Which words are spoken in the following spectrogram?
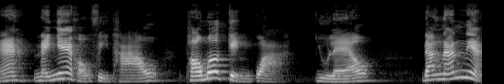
นะในแง่ของฝีเท้าพาวเมอร์เก่งกว่าอยู่แล้ว ดังนั้นเนี่ย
